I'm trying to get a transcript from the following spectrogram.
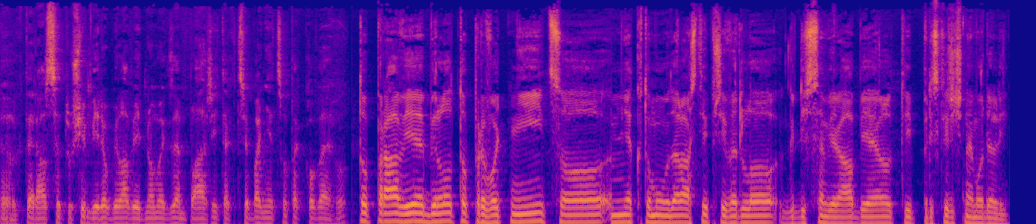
eh, která se tuším vyrobila v jednom exempláři, tak třeba něco takového. To právě bylo to prvotní, co mě k tomu modelářství přivedlo, když jsem vyráběl ty pryskyřičné modely.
